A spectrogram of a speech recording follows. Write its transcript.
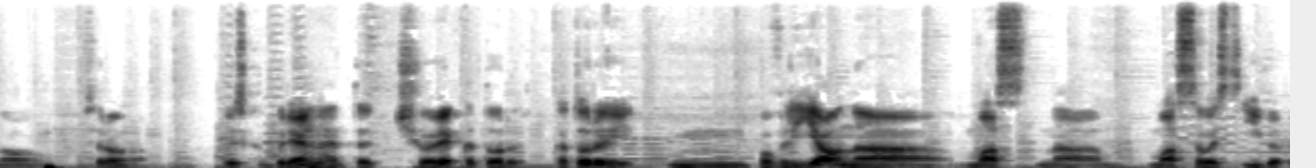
но все равно. То есть, как бы реально это человек, который, который м, повлиял на, масс, на массовость игр.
